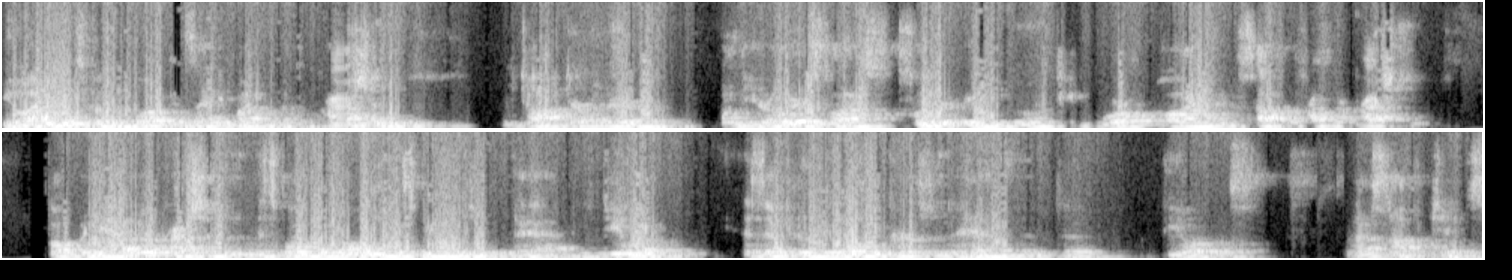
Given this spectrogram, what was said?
The audience for the book is anybody with depression. We talked earlier, one of the earlier slides, being most people worldwide who suffer from depression. But when you have depression, it's one of the loneliest feelings you can have. You feel as if you're the only person that has it to deal with. And that's not the case.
